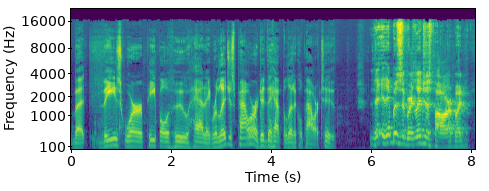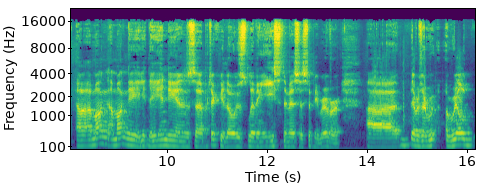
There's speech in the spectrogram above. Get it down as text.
But these were people who had a religious power, or did they have political power too? It was a religious power, but uh, among among the the Indians, uh, particularly those living east the Mississippi River, uh, there was a, a, real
